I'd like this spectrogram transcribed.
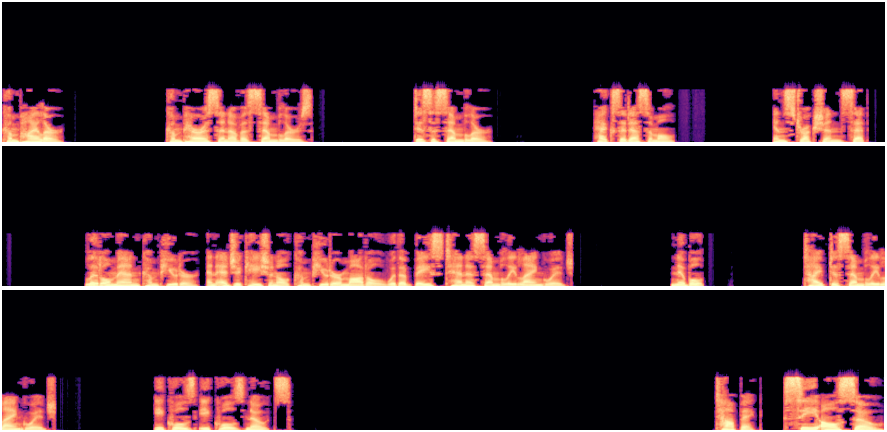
Compiler. Comparison of assemblers. Disassembler. Hexadecimal. Instruction set. Little Man Computer, an educational computer model with a base 10 assembly language. Nibble. Typed assembly language. Notes Topic. See also.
